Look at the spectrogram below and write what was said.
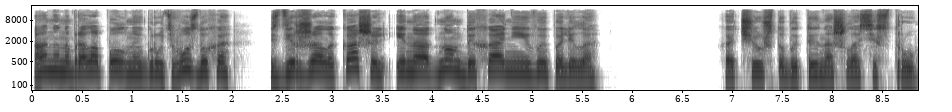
Анна набрала полную грудь воздуха, сдержала кашель и на одном дыхании выпалила. «Хочу, чтобы ты нашла сестру».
